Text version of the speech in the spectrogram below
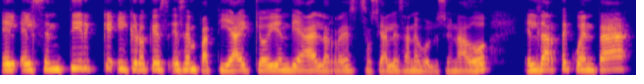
el, el sentir que, y creo que es esa empatía y que hoy en día las redes sociales han evolucionado, el darte cuenta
